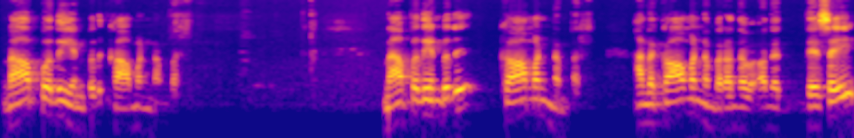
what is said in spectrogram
நாற்பது என்பது காமன் நம்பர் நாற்பது என்பது காமன் நம்பர் அந்த காமன் நம்பர் அந்த அந்த திசை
